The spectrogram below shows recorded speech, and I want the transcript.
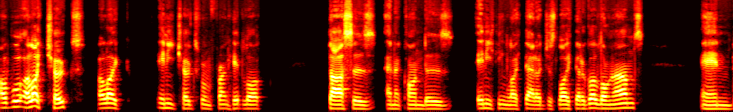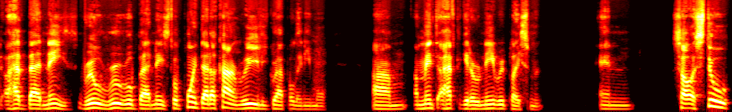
I, I like chokes. I like any chokes from front headlock, D'Arces, anacondas, anything like that. I just like that. I got long arms and I have bad knees, real, real, real bad knees to a point that I can't really grapple anymore. Um, I meant I have to get a knee replacement. And so I still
